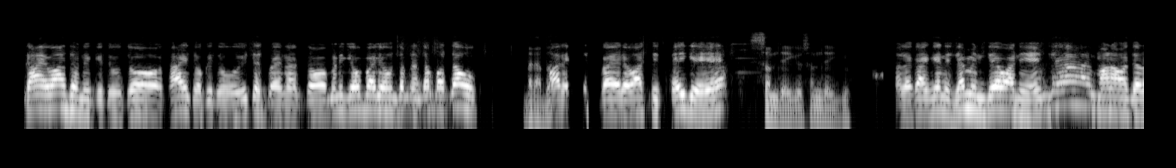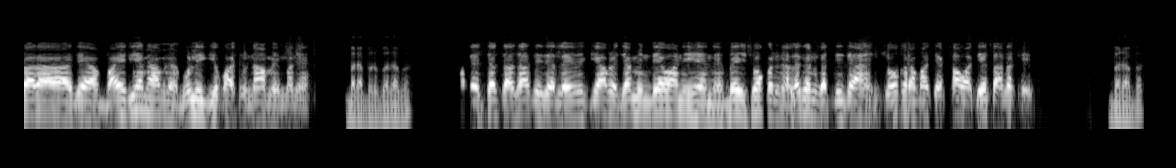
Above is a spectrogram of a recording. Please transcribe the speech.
કાંઈ વાંધો નહીં કીધું. જો થાય તો કીધું હિતેશભાઈ ના તો મને કે ઊભા હું તમને નંબર દઉં. બરાબર. મારે હિતેશભાઈ વાતચીત થઈ ગઈ છે. સમજાઈ ગયું સમજાઈ ગયું. એટલે કાંઈક એની જમીન દેવાની હે કે માણાવદર વાળા જે ભાઈ રહ્યા ને આપણે ભૂલી ગયો પાછું નામ એ મને. બરાબર બરાબર. ચર્ચા થતી એટલે કે આપણે જમીન દેવાની છે ને બે છોકરીના લગ્ન કરી દીધા છોકરા માટે ખાવા દેતા નથી. બરાબર.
